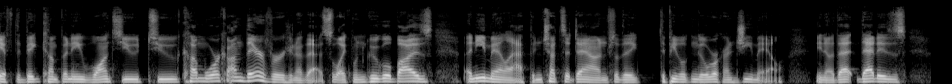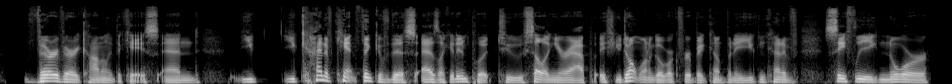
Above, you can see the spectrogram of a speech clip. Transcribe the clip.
if the big company wants you to come work on their version of that. So, like when Google buys an email app and shuts it down so the, the people can go work on Gmail, you know, that that is very, very commonly the case. And you you kind of can't think of this as like an input to selling your app. If you don't want to go work for a big company, you can kind of safely ignore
